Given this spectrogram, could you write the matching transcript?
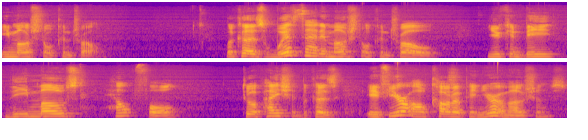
Emotional control. Because with that emotional control, you can be the most helpful to a patient. Because if you're all caught up in your emotions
